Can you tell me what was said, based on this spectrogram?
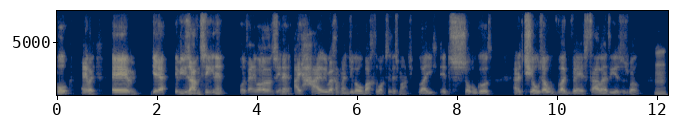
but anyway, um, yeah, if you haven't seen it, or if anyone hasn't seen it, I highly recommend you going back to watch this match. Like it's so good, and it shows how like versatile Eddie is as well. Mm.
